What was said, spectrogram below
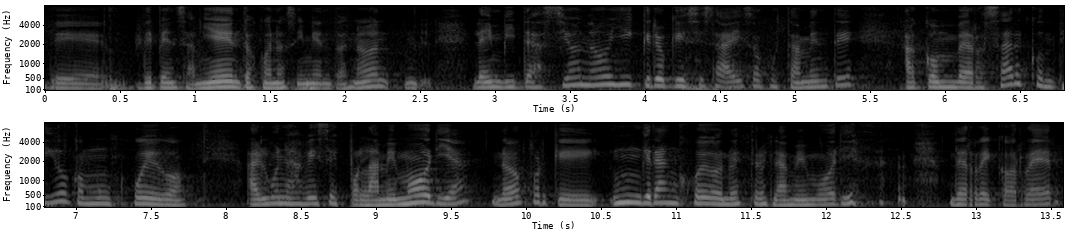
de, pensamientos, conocimientos, ¿no? La invitación hoy creo que es esa, eso justamente, a conversar contigo como un juego. Algunas veces por la memoria, ¿no? Porque un gran juego nuestro es la memoria de recorrer.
